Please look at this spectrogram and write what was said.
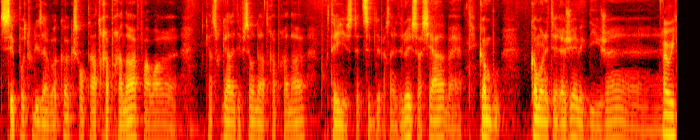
c'est pas tous les avocats qui sont entrepreneurs, faut avoir. euh, Quand tu regardes la définition d'entrepreneur, il faut que tu aies ce type de personnalité-là. Et social, ben, comme, comme on interagit avec des gens euh, Ah oui.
